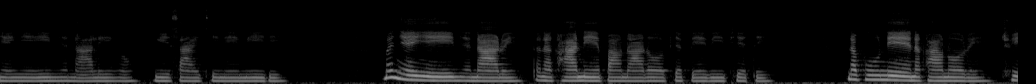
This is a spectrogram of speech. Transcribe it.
ငြိမ်ရင်မျက်နာလေးကိုငေးဆိုင်ကြည့်နေမိသည် မငြိမ်ရင်မျက်နာတွင်တနခါနှင့်ပေါင်တာတော့ပြက်ပေပြီးဖြစ်သည်နှစ်ဖူးနှင့်နှာခေါင်းတို့တွင်ချွေ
